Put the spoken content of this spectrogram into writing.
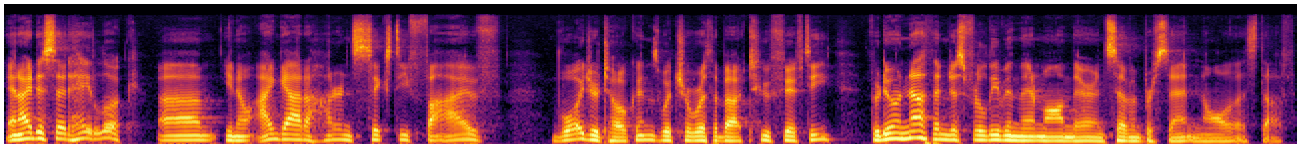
And I just said, hey, look, um, you know, I got 165 Voyager tokens, which are worth about 250 for doing nothing, just for leaving them on there and 7% and all that stuff.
